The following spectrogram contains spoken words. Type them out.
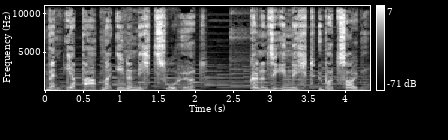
wenn Ihr Partner Ihnen nicht zuhört, können Sie ihn nicht überzeugen.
